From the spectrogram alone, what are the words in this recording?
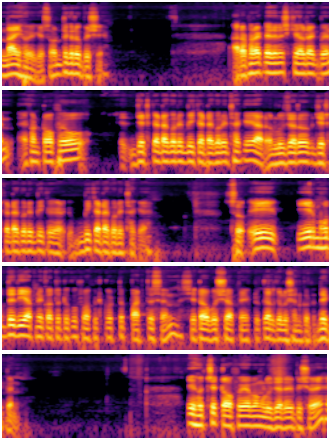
নাই হয়ে গেছে, অর্ধেকেরও বেশি। আর আপনারা একটা জিনিস খেয়াল রাখবেন, এখন টপেও জেড ক্যাটাগরি বি ক্যাটাগরি থাকে, আর লুজারও Z category B B category থাকে। সো এই, এর মধ্যে দিয়ে আপনি কতটুকু প্রফিট করতে পারতেছেন, সেটা অবশ্যই আপনি একটু ক্যালকুলেশন করে দেখবেন। এই হচ্ছে টপে এবং লুজারের বিষয়ে।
